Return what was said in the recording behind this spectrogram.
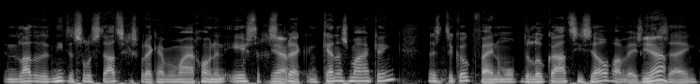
en laten we het niet een sollicitatiegesprek hebben, maar gewoon een eerste gesprek, een kennismaking, dan is het natuurlijk ook fijn om op de locatie zelf aanwezig Ja. te zijn.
